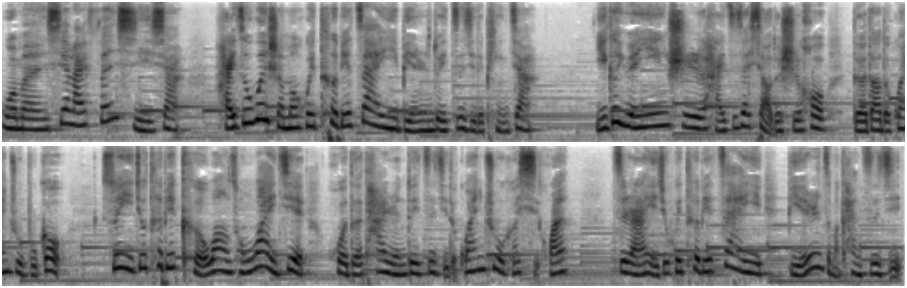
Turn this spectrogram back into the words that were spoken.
我们先来分析一下，孩子为什么会特别在意别人对自己的评价。一个原因是孩子在小的时候得到的关注不够，所以就特别渴望从外界获得他人对自己的关注和喜欢，自然也就会特别在意别人怎么看自己。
